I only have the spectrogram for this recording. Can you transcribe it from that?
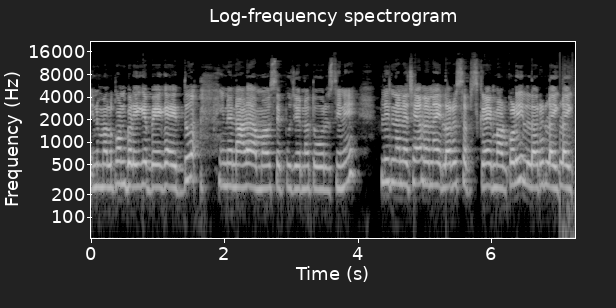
ಇನ್ನು ಮಲ್ಕೊಂಡು ಬೆಳಿಗ್ಗೆ ಬೇಗ ಎದ್ದು ಇನ್ನು ನಾಳೆ ಅಮಾವಾಸ್ಯೆ ಪೂಜೆನ ತೋರಿಸ್ತೀನಿ. ಪ್ಲೀಸ್ ನನ್ನ ಚಾನಲ್ನ ಎಲ್ಲರೂ ಸಬ್ಸ್ಕ್ರೈಬ್ ಮಾಡ್ಕೊಳ್ಳಿ, ಎಲ್ಲರೂ ಲೈಕ್ ಲೈಕ್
